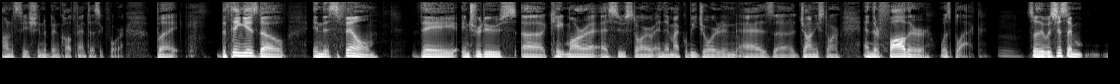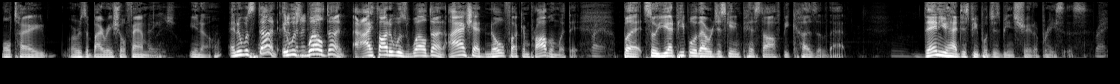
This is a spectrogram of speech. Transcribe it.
honestly it shouldn't have been called Fantastic Four. But the thing is, though, in this film, they introduce uh, Kate Mara as Sue Storm and then Michael B. Jordan as uh, Johnny Storm, and their father was black. So it was just a multi or was a biracial family, you know, and it was done. It was well done. I thought it was well done. I actually had no fucking problem with it. Right. But so you had people that were just getting pissed off because of that. Then you had just people just being straight up racist. Right.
